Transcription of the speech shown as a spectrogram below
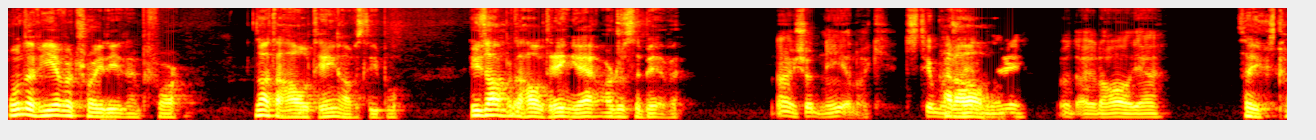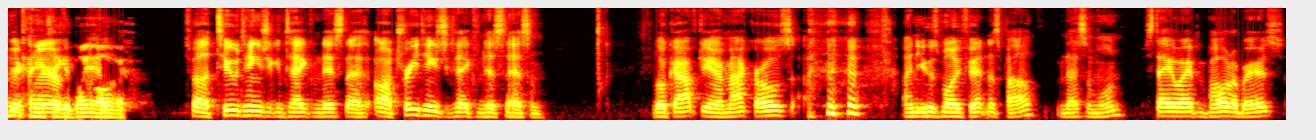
Wonder have you ever tried eating it before? Not the whole thing, obviously, but you talking about the whole thing, yeah, or just a bit of it. No, you shouldn't eat it. Like it's too much At all. A. At all, yeah. So you Yeah, can clear. take a bite out of it. Well, uh, two things you can take from this lesson. Oh, three things you can take from this lesson. Look after your macros and use my fitness pal. Lesson one. Stay away from polar bears.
